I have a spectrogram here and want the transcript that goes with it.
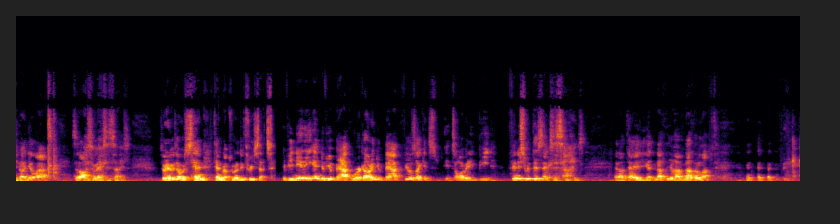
Tension on your lats. It's an awesome exercise. So anyways, that was 10, 10 reps. We're gonna do three sets. If you're near the end of your back workout and your back feels like it's it's already beat, finish with this exercise. And I'll tell you, you got nothing, you'll have nothing left.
